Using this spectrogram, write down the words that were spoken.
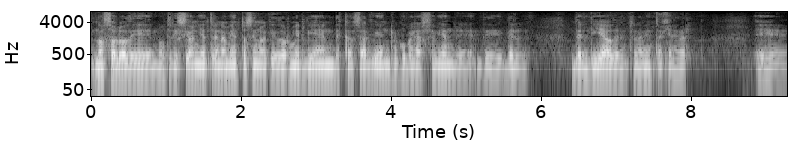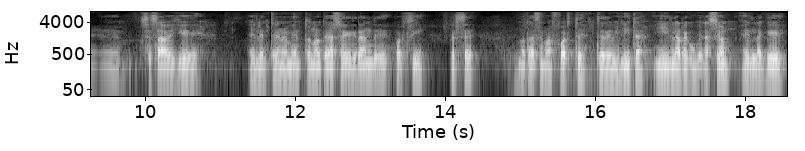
no solo de nutrición y entrenamiento, sino que dormir bien, descansar bien, recuperarse bien del, del día o del entrenamiento en general. Eh, se sabe que el entrenamiento no te hace grande por sí, per se, no te hace más fuerte, te debilita y la recuperación es la que,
